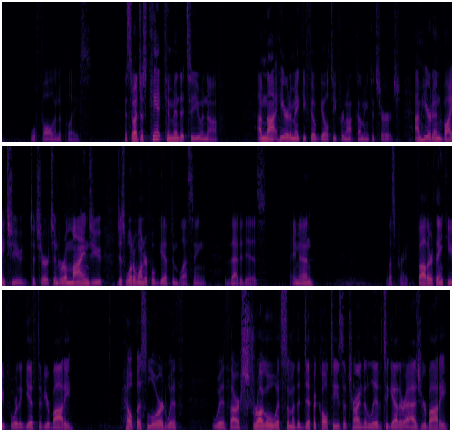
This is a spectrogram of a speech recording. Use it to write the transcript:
will fall into place. And so I just can't commend it to you enough. I'm not here to make you feel guilty for not coming to church. I'm here to invite you to church and to remind you just what a wonderful gift and blessing that it is. Amen. Let's pray. Father, thank you for the gift of your body. Help us, Lord, with, with our struggle with some of the difficulties of trying to live together as your body.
